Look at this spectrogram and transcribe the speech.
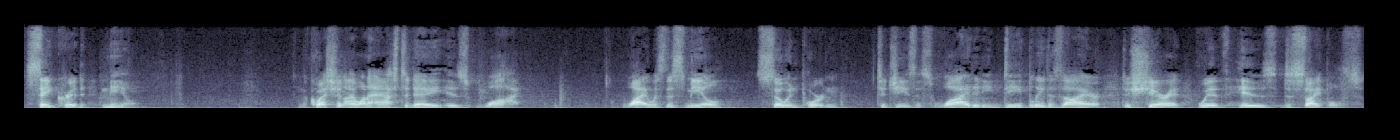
sacred meal. And the question I want to ask today is why? Why was this meal so important to Jesus? Why did he deeply desire to share it with his disciples?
